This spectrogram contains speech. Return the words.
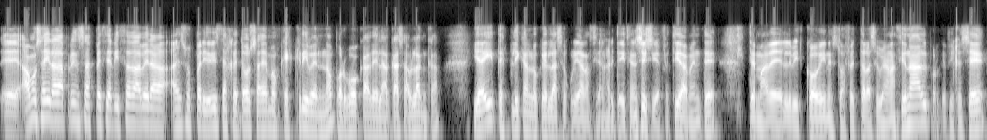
eh, vamos a ir a la prensa especializada a ver a, a esos periodistas que todos sabemos que escriben, ¿no? Por boca de la Casa Blanca. Y ahí te explican lo que es la seguridad nacional. Y te dicen, sí, sí, efectivamente, tema del Bitcoin, esto afecta a la seguridad nacional, porque fíjese,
